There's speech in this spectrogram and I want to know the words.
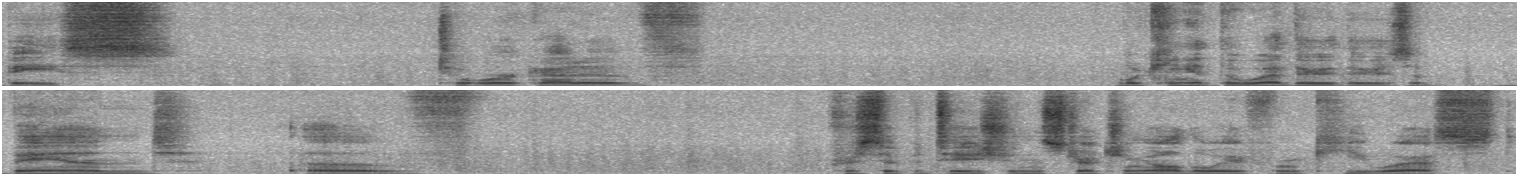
base to work out of. Looking at the weather, there's a band of precipitation stretching all the way from Key West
